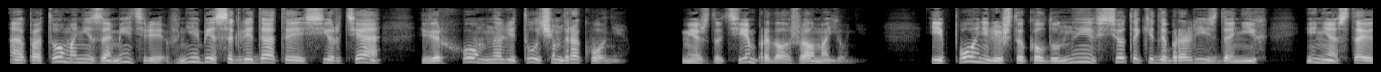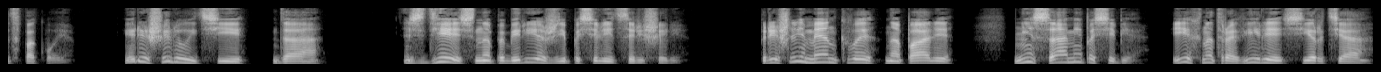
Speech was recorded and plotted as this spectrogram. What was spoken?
А потом они заметили в небе соглядатая Сиртя верхом на летучем драконе. Между тем продолжал Майони. И поняли, что колдуны все-таки добрались до них и не оставят в покое. И решили уйти, да. Здесь, на побережье, поселиться решили. Пришли менквы, напали. Не сами по себе. Их натравили сиртя.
